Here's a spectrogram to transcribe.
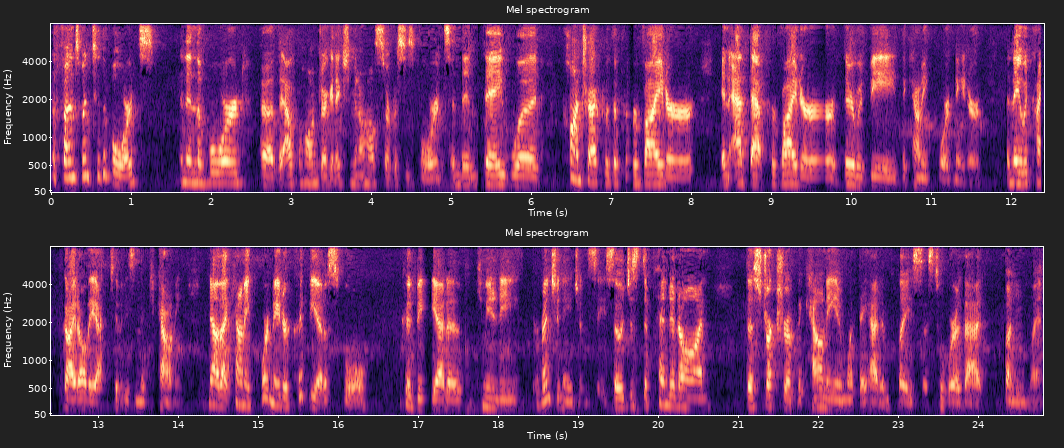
The funds went to the boards and then the board, uh, the Alcohol and Drug Addiction Mental Health Services boards, and then they would contract with a provider. And at that provider, there would be the county coordinator, and they would kind of guide all the activities in the county. Now, that county coordinator could be at a school, could be at a community prevention agency. So it just depended on the structure of the county and what they had in place as to where that funding went.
